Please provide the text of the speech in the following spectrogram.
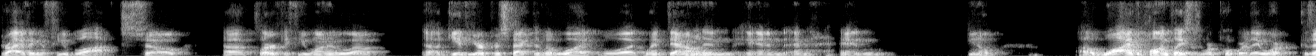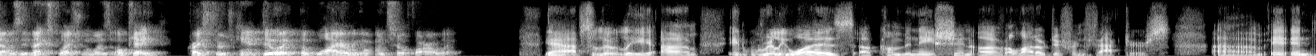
driving a few blocks. So, uh, clerk, if you want to uh, uh, give your perspective of what what went down and and and and you know uh, why the polling places were put where they were, because that was the next question was okay, Christ Church can't do it, but why are we going so far away? Yeah, absolutely. Um, it really was a combination of a lot of different factors. Um, and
